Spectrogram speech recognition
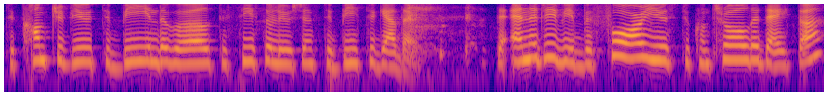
to contribute, to be in the world, to see solutions, to be together. The energy we before used to control the data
